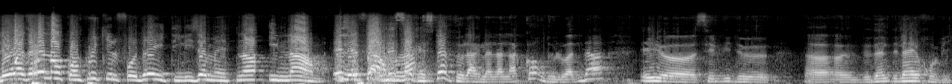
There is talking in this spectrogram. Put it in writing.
Les Ouazalais ont compris qu'il faudrait utiliser maintenant une arme. Et, les FARDC respectent la- la- la- l'accord de Luanda et euh, celui de, euh, de, de Nairobi.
